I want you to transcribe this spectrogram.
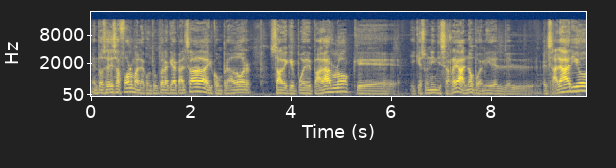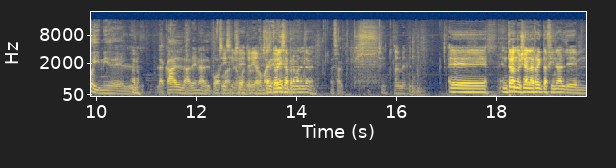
Entonces de esa forma la constructora queda calzada, el comprador sabe que puede pagarlo, que y que es un índice real, ¿no? Porque mide el, el- el salario y mide el-. La cal, la arena, el Portland. sí, los Sí, materiales. se actualiza permanentemente. Exacto. Sí, totalmente. Eh, entrando ya en la recta final de,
